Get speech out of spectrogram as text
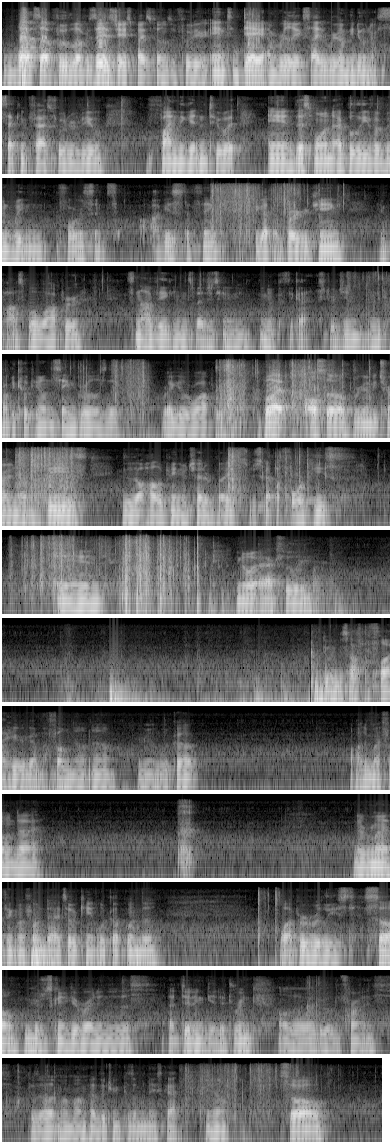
What's up, food lovers? It is J Spice Films and Food here, and today I'm really excited. We're going to be doing our second fast food review. Finally getting to it, and this one I believe I've been waiting for since August, I think. We got the Burger King Impossible Whopper. It's not vegan, it's vegetarian, you know, because they got estrogen, and they probably cook it on the same grill as the regular Whopper. But also, we're going to be trying out these. These are the jalapeno cheddar bites. Just got the four piece and you know what, actually, doing this off the fly here. Got my phone out now. We're gonna look up. Why did my phone die? Never mind, I think my phone died, so we can't look up when the Whopper released. So, we are just gonna get right into this. I didn't get a drink, although I do have the fries because I let my mom have the drink because I'm a nice guy, you know. So,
